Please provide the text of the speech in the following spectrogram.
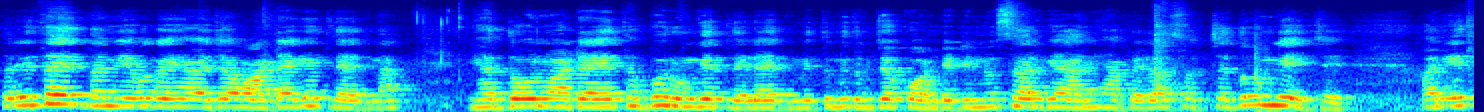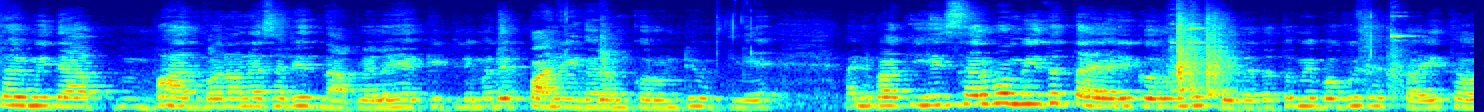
तर इथं आहेत ना मी बघा ह्या ज्या वाट्या घेतल्या आहेत ना ह्या दोन वाट्या इथं भरून घेतलेल्या आहेत. मी तुम्ही तुमच्या क्वांटिटीनुसार घ्या आणि आपल्याला स्वच्छ धुवून घ्यायचे. आणि इथं मी त्या भात बनवण्यासाठीच ना आपल्याला या किटलीमध्ये पाणी गरम करून ठेवतीये. आणि बाकी ही सर्व मी इथं तयारी करून घेतली आता तुम्ही बघू शकता इथं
